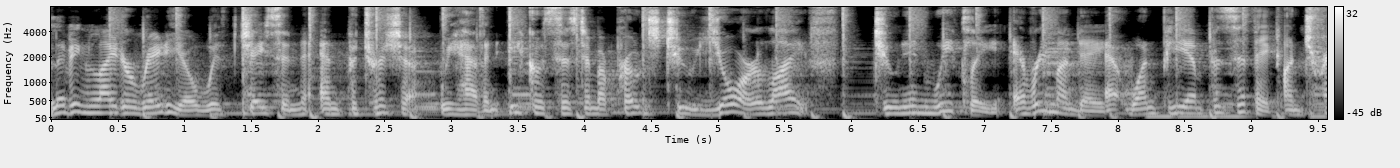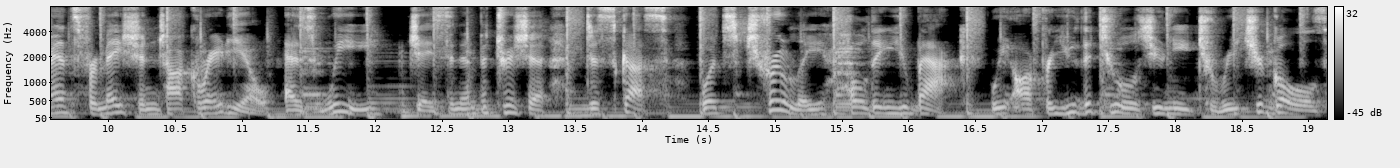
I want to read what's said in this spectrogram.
Living Lighter Radio with Jason and Patricia. We have an ecosystem approach to your life. Tune in weekly every Monday at 1 p.m. Pacific on Transformation Talk Radio as we, Jason and Patricia, discuss what's truly holding you back. We offer you the tools you need to reach your goals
